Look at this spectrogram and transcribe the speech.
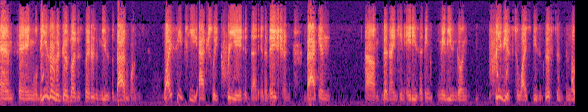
and saying, well, these are the good legislators and these are the bad ones. YCT actually created that innovation back in um, the 1980s, I think maybe even going previous to YCT's existence in the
